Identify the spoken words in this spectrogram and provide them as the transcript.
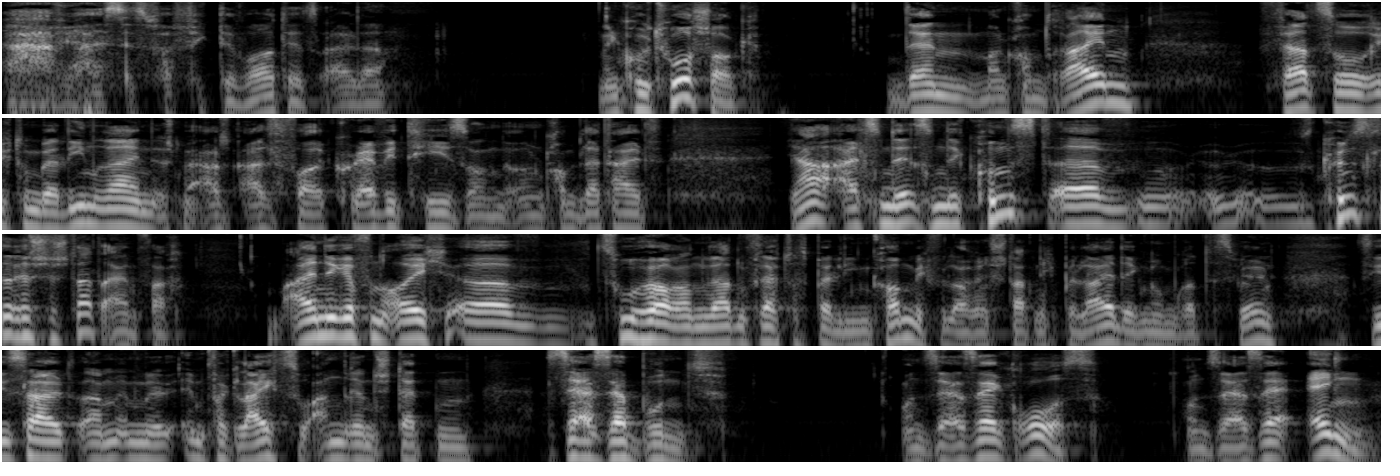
ja, wie heißt das verfickte Wort jetzt, Alter? Einen Kulturschock. Denn man kommt rein, fährt so Richtung Berlin rein, ist mir alles voll Gravities und, und komplett halt, ja, als eine, so eine Kunst, äh, künstlerische Stadt einfach. Einige von euch äh, Zuhörern werden vielleicht aus Berlin kommen. Ich will eure Stadt nicht beleidigen, um Gottes Willen. Sie ist halt ähm, im, im Vergleich zu anderen Städten sehr, sehr bunt und sehr, sehr groß und sehr, sehr eng.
